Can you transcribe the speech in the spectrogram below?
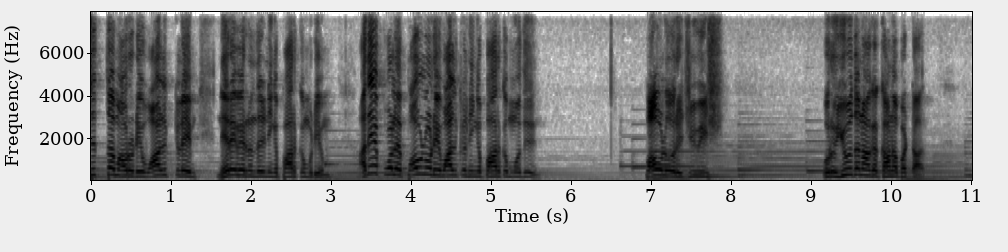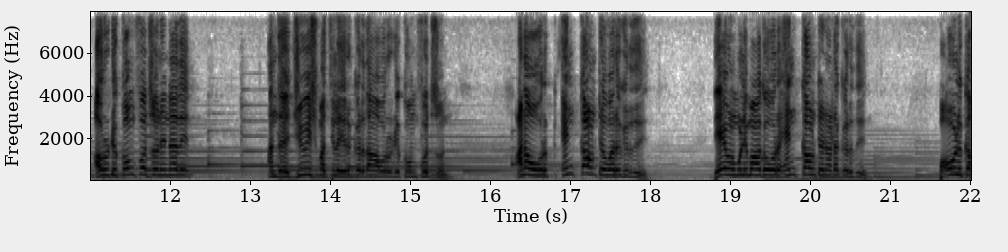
சித்தம் அவருடைய வாழ்க்கையிலே நிறைவேறினதை நீங்கள் பார்க்க முடியும். அதே போல பவுலுடைய வாழ்க்கையில் நீங்கள் பார்க்கும்போது பவுல் ஒரு ஜூவிஷ் ஒரு யூதனாக காணப்பட்டார். அவருடைய கம்ஃபர்ட் ஜோன் என்னது? அந்த ஜூவிஷ் மத்தியில் இருக்கிறது தான் அவருடைய கம்ஃபர்ட் ஜோன் ஆனால் ஒரு என்கவுண்டர் வருகிறது. தேவன் மூலியமாக ஒரு என்கவுண்டர் நடக்கிறது. பவுலுக்கு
